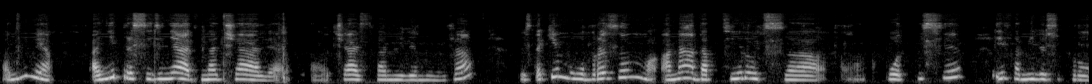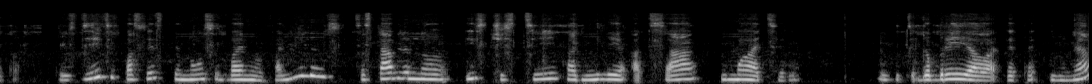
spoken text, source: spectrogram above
фамилии. Они присоединяют в начале а, часть фамилии мужа. То есть таким образом она адаптируется а, к подписи и фамилии супруга. То есть дети впоследствии носят двойную фамилию, составленную из частей фамилии отца и матери. Видите, Габриэла – это имя,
